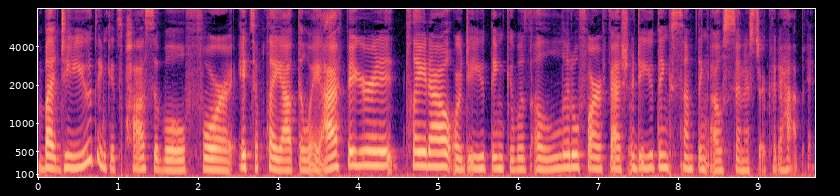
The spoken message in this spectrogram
But do you think it's possible for it to play out the way I figured it played out? Or do you think it was a little far fetched? Or do you think something else sinister could have happened?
